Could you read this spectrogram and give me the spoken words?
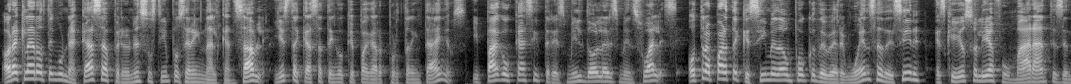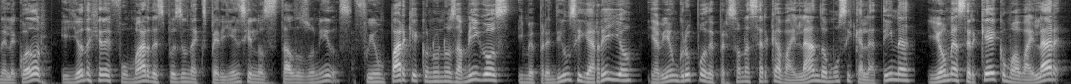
Ahora claro, tengo una casa, pero en esos tiempos era inalcanzable. Y esta casa tengo que pagar por 30 años. Y pago casi 3 mil dólares mensuales. Otra parte que sí me da un poco de vergüenza decir es que yo solía fumar antes en el Ecuador. Y yo dejé de fumar después de una experiencia en los Estados Unidos. Fui a un parque con unos amigos y me prendí un cigarrillo y había un grupo de personas cerca bailando música latina. Y yo me acerqué como a bailar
